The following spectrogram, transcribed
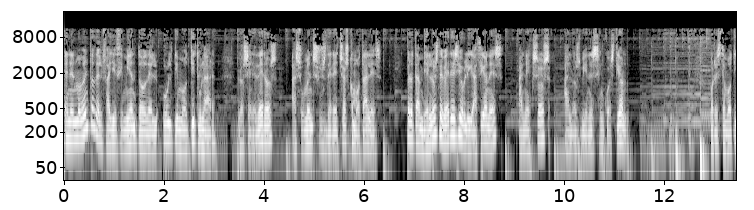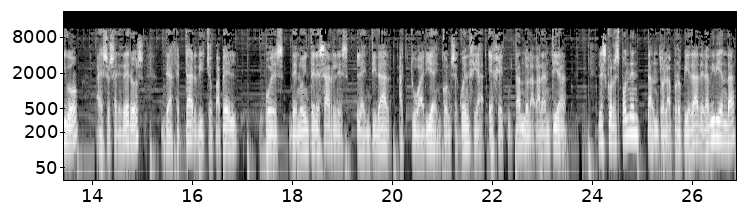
En el momento del fallecimiento del último titular, los herederos asumen sus derechos como tales, pero también los deberes y obligaciones anexos a los bienes en cuestión. Por este motivo, a esos herederos, de aceptar dicho papel, pues de no interesarles la entidad actuaría en consecuencia ejecutando la garantía, les corresponden tanto la propiedad de la vivienda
